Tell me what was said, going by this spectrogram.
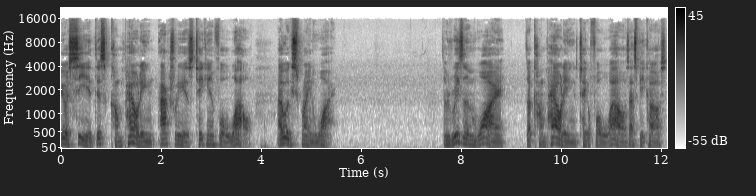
you will see this compiling actually is taking for a while. I will explain why. The reason why the compiling take for a while that's because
